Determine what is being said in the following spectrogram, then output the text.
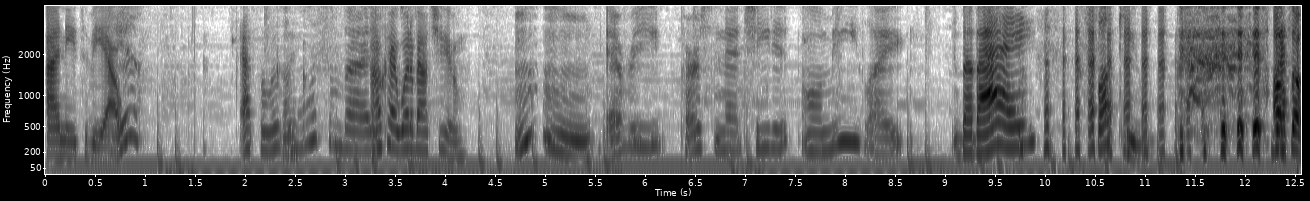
I need to be out. Yeah. Absolutely. Come on, somebody. Okay, what about you? Mm-mm. Every person that cheated on me, like, bye bye. fuck you. oh, so,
